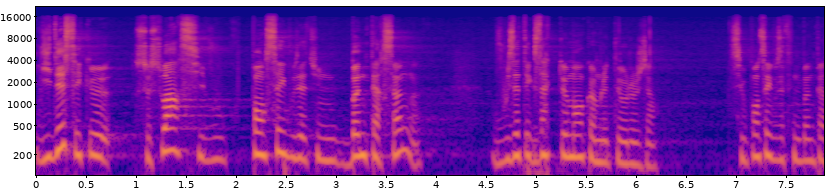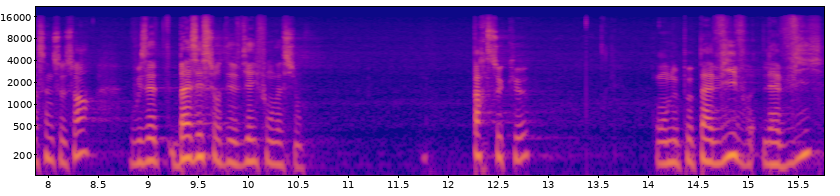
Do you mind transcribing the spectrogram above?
l'idée, c'est que ce soir, si vous pensez que vous êtes une bonne personne, vous êtes exactement comme le théologien. Si vous pensez que vous êtes une bonne personne ce soir, vous êtes basé sur des vieilles fondations. Parce que on ne peut pas vivre la vie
